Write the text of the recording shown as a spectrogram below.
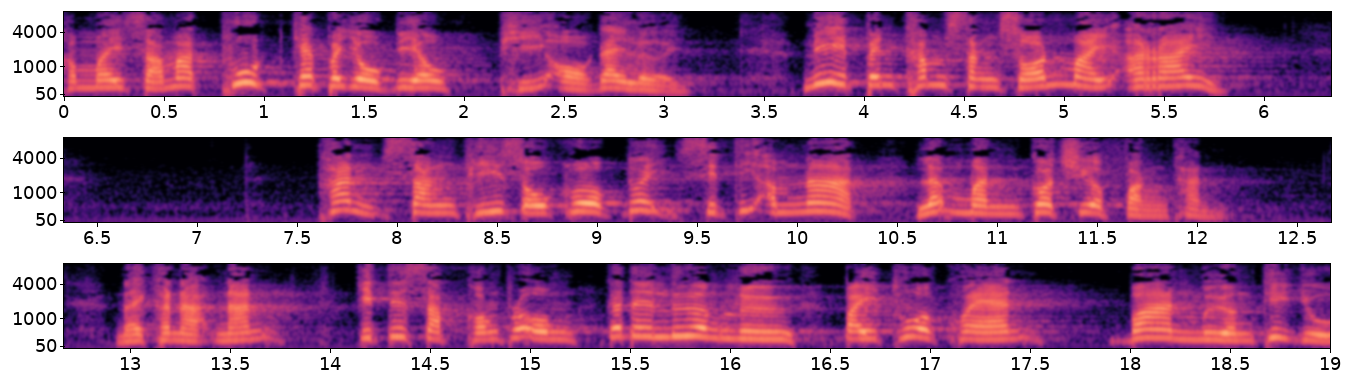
ทำไมสามารถพูดแค่ประโยคเดียว ผีออกได้เลย นี่เป็นคำสั่งสอนใหม่อะไร ท่านสั่งผีโสโครกด้วยสิทธิอำนาจและมันก็เชื่อฟังท่าน ในขณะนั้นกิตติศัพท์ของพระองค์ก็ได้เลื่องลือไปทั่วแคว้นบ้านเมืองที่อยู่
